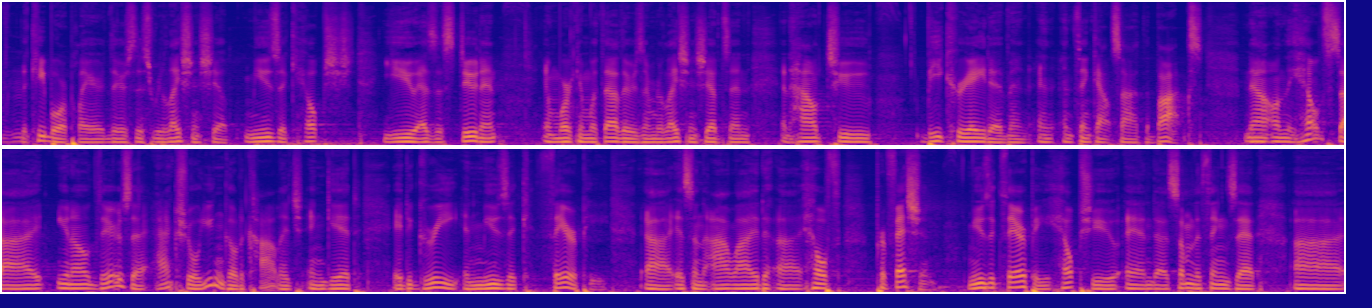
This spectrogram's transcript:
mm-hmm. the keyboard player. There's this relationship. Music helps you as a student in working with others in relationships and, and how to be creative and, and, and think outside the box. Now, on the health side, you know, there's an actual, you can go to college and get a degree in music therapy. Uh, it's an allied uh, health profession. Music therapy helps you, and uh, some of the things that uh,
